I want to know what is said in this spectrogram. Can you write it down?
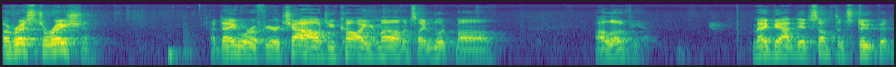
of restoration. A day where if you're a child, you call your mom and say, Look, mom, I love you. Maybe I did something stupid.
